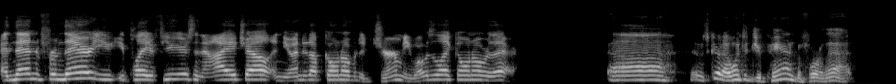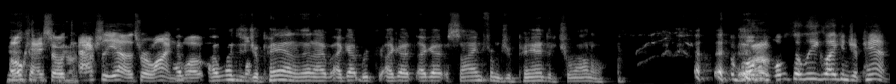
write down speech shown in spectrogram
and then from there, you, you played a few years in the IHL, and you ended up going over to Germany. What was it like going over there? Uh, it was good. I went to Japan before that. Okay, so actually, yeah, let's rewind. I, Well, I went to Japan and then I, I got rec- I got I got signed from Japan to Toronto. what, what was the league like in Japan?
